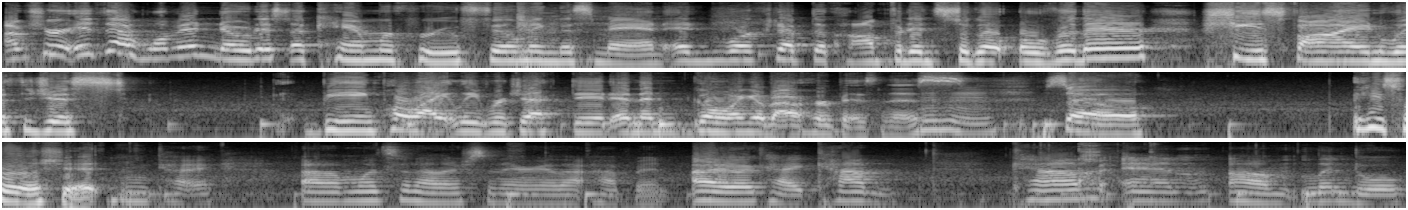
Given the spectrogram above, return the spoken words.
I'm sure if that woman noticed a camera crew filming this man and worked up the confidence to go over there, she's fine with just being politely rejected and then going about her business. So he's full of shit. Okay. Um, what's another scenario that happened? Oh, okay. Cam, Cam and um, Lyndall.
